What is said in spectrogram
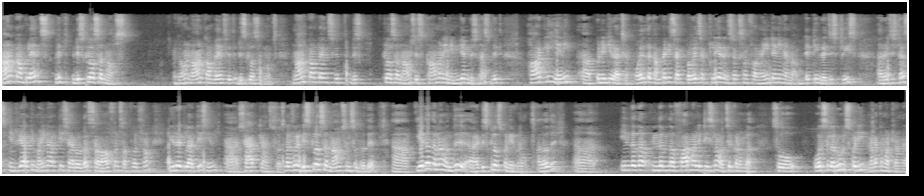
non complaints with disclosure norms non-compliance with disclosure norms. Non-compliance with disclosure norms is common in Indian business with hardly any uh, punitive action. While the Companies Act provides a clear instruction for maintaining and updating registries, uh, registers, in reality, minority shareholders have often suffered from irregularities in uh, share transfers. That's why disclosure norms னு சொல்றது uh, எதெல்லாம் வந்து டிஸ்க்ளோஸ் பண்ணிருக்கணும் அதாவது இந்த இந்த இந்த ஃபார்மாலிட்டிஸ்லாம் வச்சிருக்கணும்ல ஸோ ஒரு சில ரூல்ஸ் படி நடக்க மாட்டாங்க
